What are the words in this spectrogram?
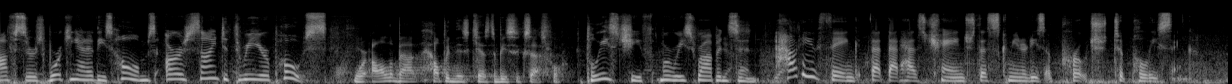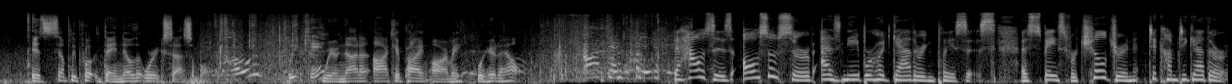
Officers working out of these homes are assigned to three year posts. We're all about helping these kids to be successful. Police Chief Maurice Robinson. How do you think that that has changed this community's approach to policing? It's simply put, they know that we're accessible. We can. We're not an occupying army. We're here to help. The houses also serve as neighborhood gathering places, a space for children to come together,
